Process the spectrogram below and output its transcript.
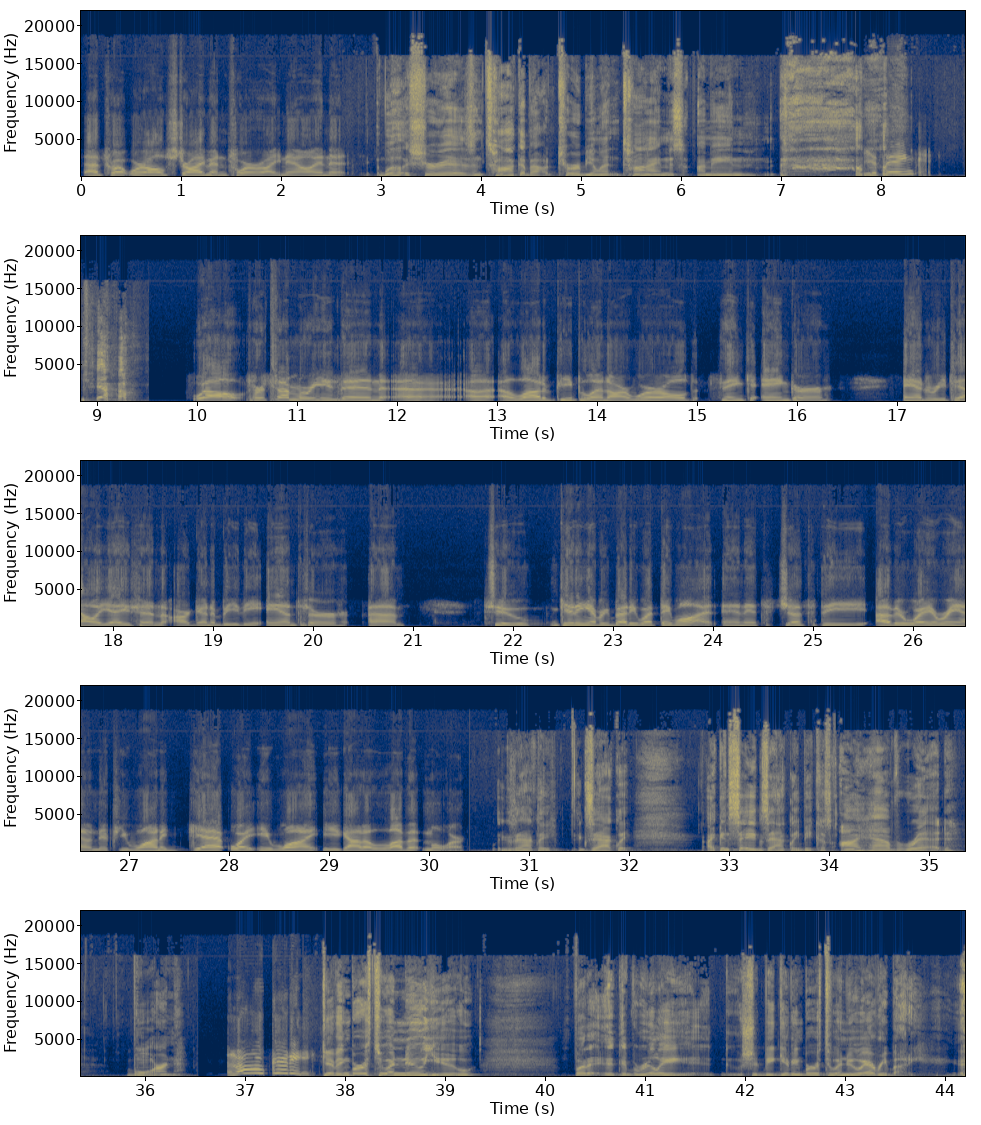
that's what we're all striving for right now, isn't it? Well, it sure is. And talk about turbulent times. I mean, you think? Yeah. Well, for some reason, uh, a, a lot of people in our world think anger and retaliation are going to be the answer. Um, to getting everybody what they want. And it's just the other way around. If you want to get what you want, you got to love it more. Exactly. Exactly. I can say exactly because I have read Born. Oh, goody. Giving birth to a new you, but it, it really should be giving birth to a new everybody.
